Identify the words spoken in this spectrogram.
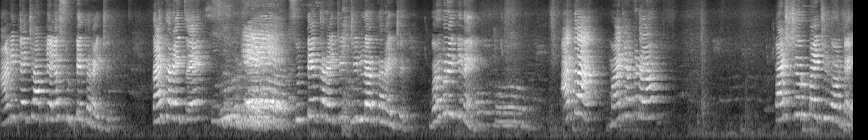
आणि त्याचे आपल्याला सुट्टे करायचे काय करायचे? सुट्टे करायचे चिल्लर करायचे. बरोबर आहे की नाही? आता माझ्याकडं पाचशे रुपयाची नोट आहे.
